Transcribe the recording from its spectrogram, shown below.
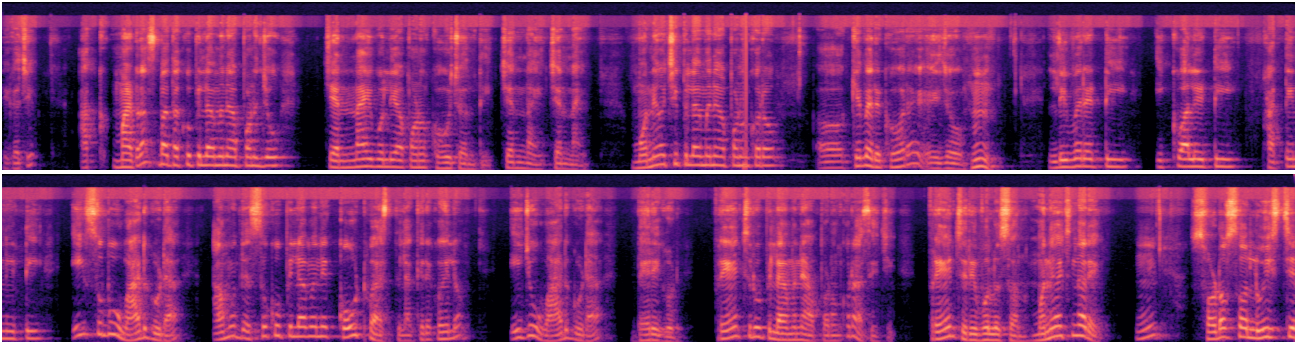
ଠିକ୍ ଅଛି ମାଡ୍ରାସ ବା ତାକୁ ପିଲାମାନେ ଆପଣ ଯେଉଁ ଚେନ୍ନାଇ ବୋଲି ଆପଣ କହୁଛନ୍ତି ଚେନ୍ନାଇ ଚେନ୍ନାଇ ମନେ ଅଛି ପିଲାମାନେ ଆପଣଙ୍କର କେବେ ରେକୁହରେ ଏଇ ଯେଉଁ ଲିବେରେଟି ଇକ୍ୱାଲିଟି ଫାର୍ଟିନିଟି ଏଇସବୁ ୱାର୍ଡ଼ ଗୁଡ଼ା ଆମ ଦେଶକୁ ପିଲାମାନେ କେଉଁଠୁ ଆସିଥିଲା କେରେ କହିଲ ଏଇ ଯେଉଁ ୱାର୍ଡ଼ ଗୁଡ଼ା ଭେରି ଗୁଡ଼୍ ଫ୍ରେଞ୍ଚରୁ ପିଲାମାନେ ଆପଣଙ୍କର ଆସିଛି ଫ୍ରେଞ୍ଚ ରିଭଲ୍ୟୁସନ୍ ମନେ ଅଛି ନା ରେ ଷୋଡ଼ଶ ଲୁଇସ୍ ଯେ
